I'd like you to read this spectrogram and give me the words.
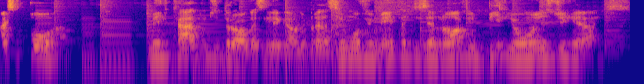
Mas porra, mercado de drogas ilegal no Brasil movimenta 19 bilhões de reais.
